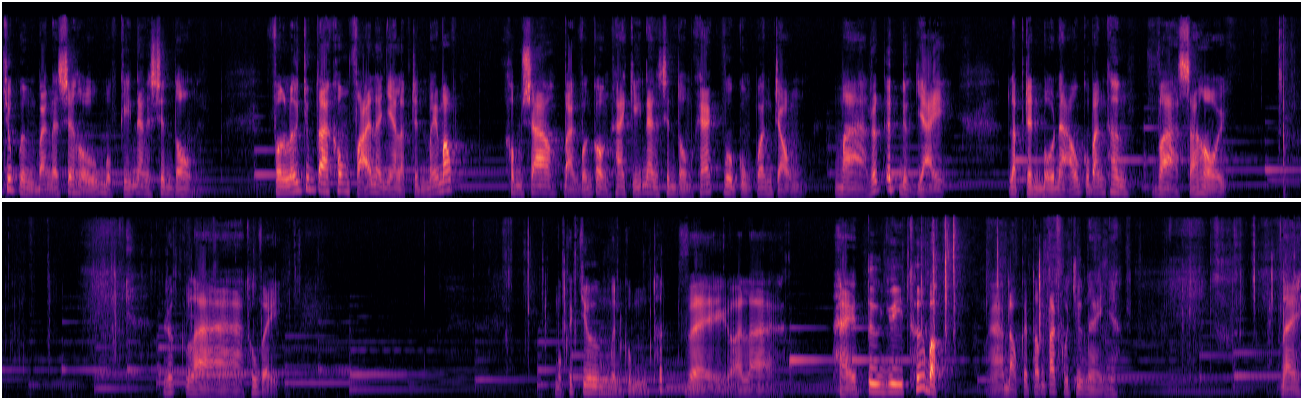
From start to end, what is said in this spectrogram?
chúc mừng bạn đã sở hữu một kỹ năng sinh tồn. Phần lớn chúng ta không phải là nhà lập trình máy móc. Không sao, bạn vẫn còn hai kỹ năng sinh tồn khác vô cùng quan trọng mà rất ít được dạy. Lập trình bộ não của bản thân và xã hội. Rất là thú vị một cái chương mình cũng thích về gọi là hệ tư duy thứ bậc à, đọc cái tóm tắt của chương này nha đây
